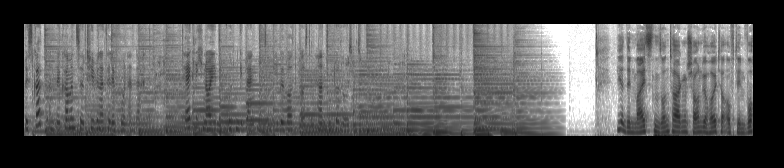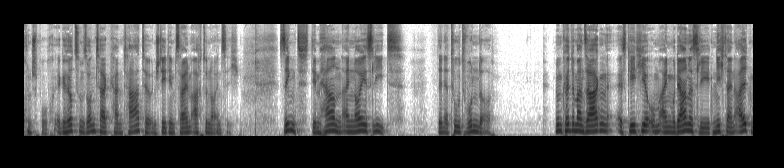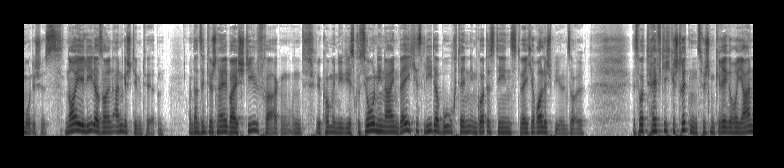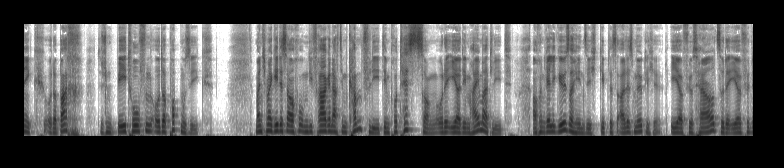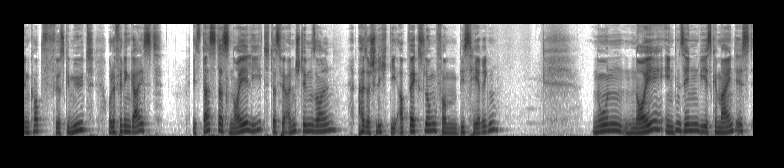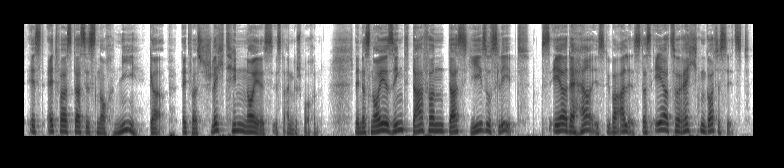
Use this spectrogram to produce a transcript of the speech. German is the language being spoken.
Grüß Gott und willkommen zur Tübinger Telefonandacht. Täglich neu mit guten Gedanken zum Bibelwort aus dem Herrnhuter Losungsbuch. Wie an den meisten Sonntagen schauen wir heute auf den Wochenspruch. Er gehört zum Sonntag Kantate und steht im Psalm 98. Singt dem Herrn ein neues Lied, denn er tut Wunder. Nun könnte man sagen, es geht hier um ein modernes Lied, nicht ein altmodisches. Neue Lieder sollen angestimmt werden. Und dann sind wir schnell bei Stilfragen und wir kommen in die Diskussion hinein, welches Liederbuch denn im Gottesdienst welche Rolle spielen soll. Es wird heftig gestritten zwischen Gregorianik oder Bach, zwischen Beethoven oder Popmusik. Manchmal geht es auch um die Frage nach dem Kampflied, dem Protestsong oder eher dem Heimatlied. Auch in religiöser Hinsicht gibt es alles Mögliche. Eher fürs Herz oder eher für den Kopf, fürs Gemüt oder für den Geist. Ist das das neue Lied, das wir anstimmen sollen? Also schlicht die Abwechslung vom bisherigen? Nun, neu in dem Sinn, wie es gemeint ist, ist etwas, das es noch nie gab. Etwas schlechthin Neues ist angesprochen. Denn das Neue singt davon, dass Jesus lebt dass er der Herr ist über alles, dass er zur Rechten Gottes sitzt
